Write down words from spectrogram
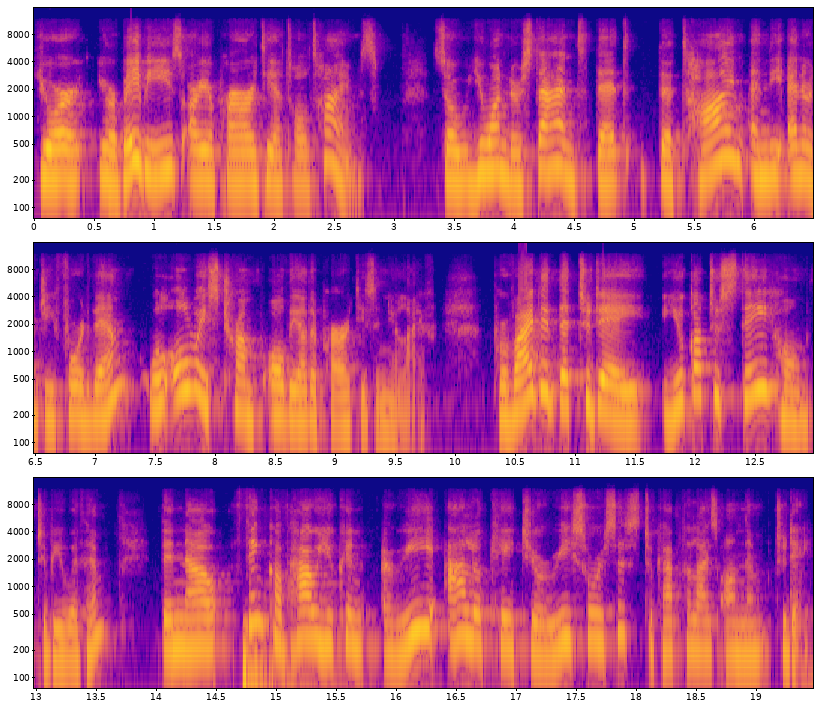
Your your babies are your priority at all times. So you understand that the time and the energy for them will always trump all the other priorities in your life. Provided that today you got to stay home to be with him, then now think of how you can reallocate your resources to capitalize on them today.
